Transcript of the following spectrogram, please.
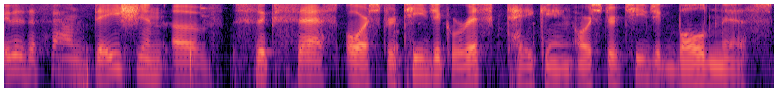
It is a foundation of success or strategic risk taking or strategic boldness.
